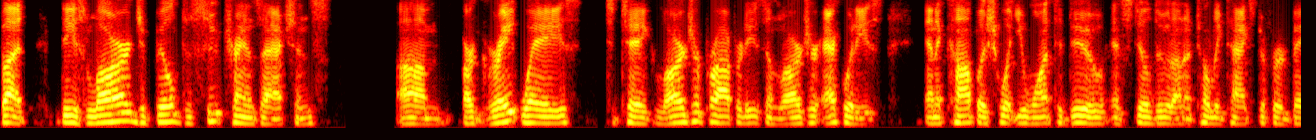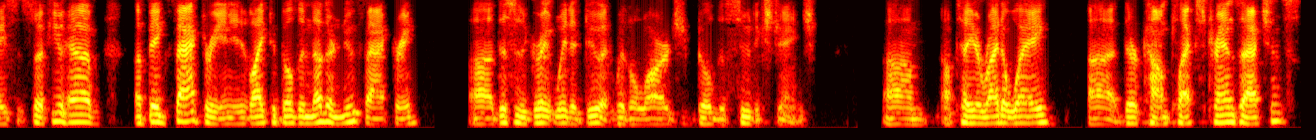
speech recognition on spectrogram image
But these large build to suit transactions um, are great ways to take larger properties and larger equities and accomplish what you want to do and still do it on a totally tax deferred basis. So if you have a big factory and you'd like to build another new factory, uh, this is a great way to do it with a large build to suit exchange. Um, I'll tell you right away, uh, they're complex transactions.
